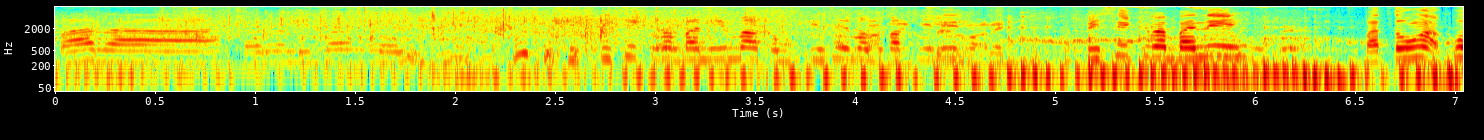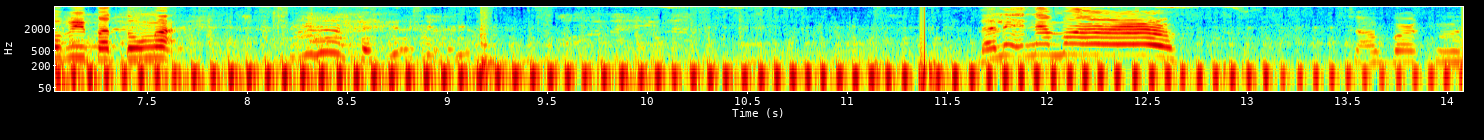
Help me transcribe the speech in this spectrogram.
para para libangon. Pisik ra ba ni ma kung kinsa magpakilid. Pisik ra ba ni? Patunga ko bi patunga. Dali na mo. Sabark na.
